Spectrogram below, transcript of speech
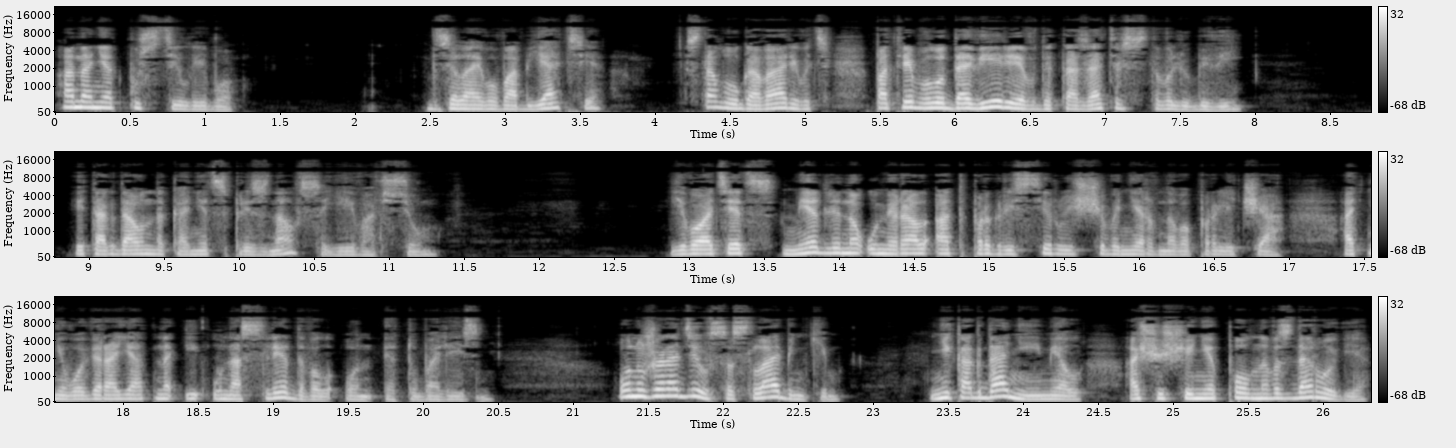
она не отпустила его. Взяла его в объятия, стала уговаривать, потребовала доверия в доказательство любви. И тогда он, наконец, признался ей во всем. Его отец медленно умирал от прогрессирующего нервного паралича. От него, вероятно, и унаследовал он эту болезнь. Он уже родился слабеньким, никогда не имел ощущения полного здоровья.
